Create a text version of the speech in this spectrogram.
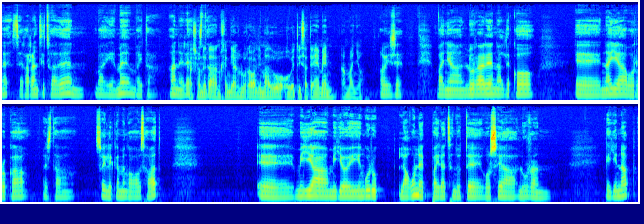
eh? ze garrantzitsua den bai hemen baita han ere. Kaso honetan, jendeak lurra baldin badu, hobeto izatea hemen, han baino. Hoize. Baina lurraren aldeko e, naia, borroka, ez da soilik hemengo gauza bat. E, mila milioi inguru lagunek pairatzen dute gozea lurran gehienak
